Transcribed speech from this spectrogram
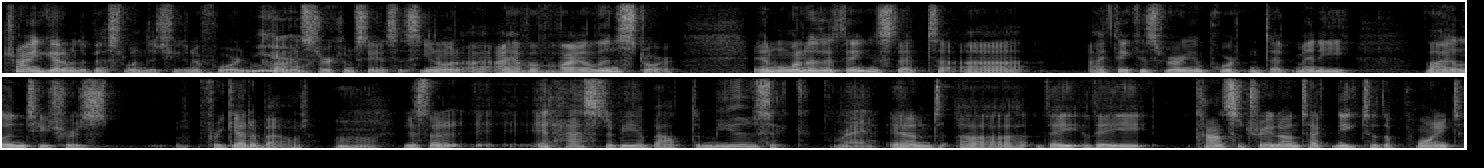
Try and get them the best one that you can afford in Yeah. current circumstances. You know, I, I have a violin store, and one of the things that uh, I think is very important that many violin teachers forget about is that it, it has to be about the music Right. and uh, they they concentrate on technique to the point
